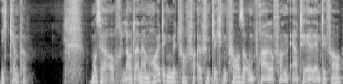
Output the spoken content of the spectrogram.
ich kämpfe. Muss er auch. Laut einer am heutigen Mittwoch veröffentlichten Forsa-Umfrage von RTL NTV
